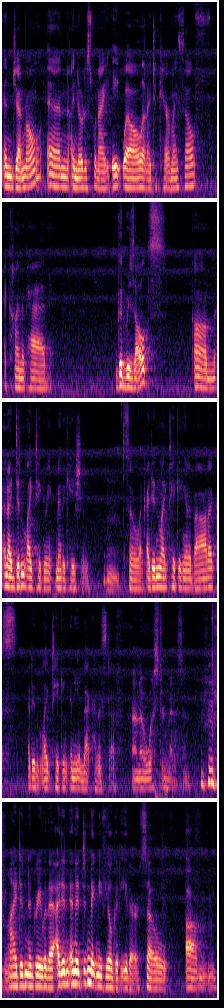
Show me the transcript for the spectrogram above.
in general. And I noticed when I ate well and I took care of myself, I kind of had good results. Um, and I didn't like taking medication. Mm. So, like, I didn't like taking antibiotics. I didn't like taking any of that kind of stuff. I know Western medicine. I didn't agree with it. I didn't, and it didn't make me feel good either. So, um,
